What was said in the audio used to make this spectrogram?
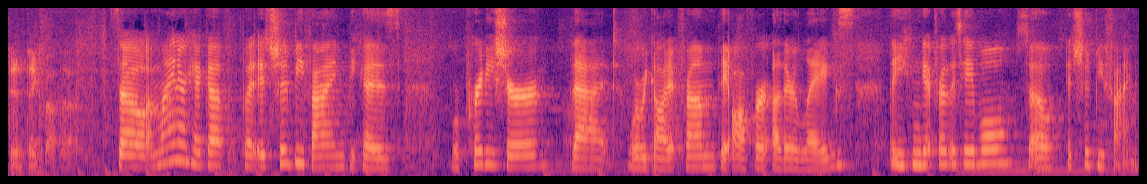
Didn't think about that. So a minor hiccup, but it should be fine because we're pretty sure that where we got it from, they offer other legs that you can get for the table. So it should be fine.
